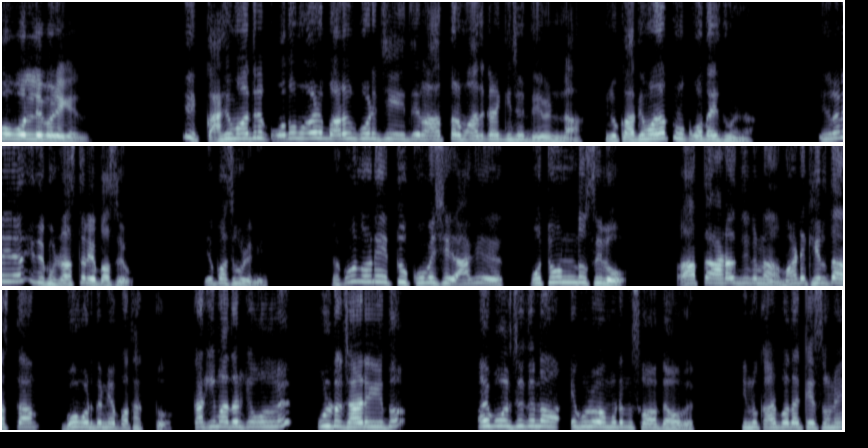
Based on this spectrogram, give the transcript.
গোবর লেবে গেছে। এই কাকিমাদের কত প্রকার বারণ করেছি যে রাস্তার মাঝখানে কিছু দেবেন না। কিন্তু কাকিমারা কোনো কথাই শুনে না। এখানে দেখুন, রাস্তার এপাশেও। এপাশে উঠে গেছে। এখন মানে একটু কমেছে। আগে প্রচণ্ড ছিল। রাতটা আটার দিকে না, মাঠে খেলতে আসতাম গোবর্ধন নিয়ে পা থাকতো। কাকিমাদেরকে বললে, উল্টো ঝাড়ে দিত। আমি বলছি যে, না, এগুলো মোটামুটি সরাতে হবে। কিন্তু কার কথা কে শোনে?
